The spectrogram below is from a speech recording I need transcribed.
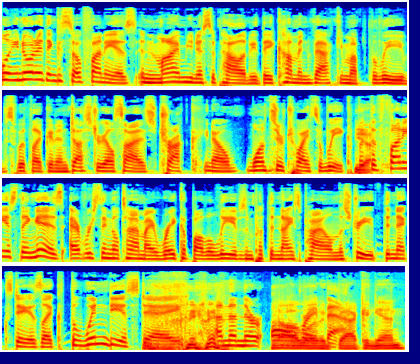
Well, you know what I think is so funny is in my municipality, they come and vacuum up the leaves with like an industrial sized truck, you know, once or twice a week. But Yeah. the funniest thing is, every single time I rake up all the leaves and put the nice pile in the street, the next day is like the windiest day. and then they're all I'll right load it back. back again.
